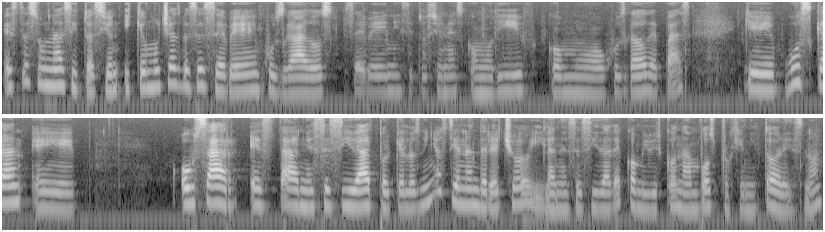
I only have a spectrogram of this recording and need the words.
Esta es una situación y que muchas veces se ve en juzgados, se ve en instituciones como DIF, como Juzgado de Paz, que buscan eh, usar esta necesidad, porque los niños tienen derecho y la necesidad de convivir con ambos progenitores, ¿no?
